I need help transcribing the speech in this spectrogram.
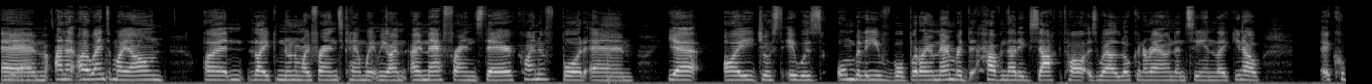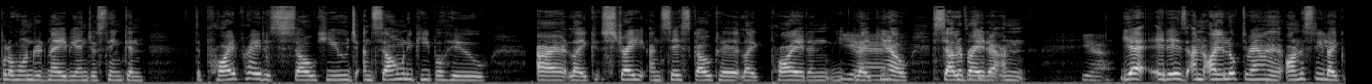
Um. Yeah, and I. I went to my own. Uh, like none of my friends came with me. I I met friends there, kind of, but um, yeah. I just it was unbelievable, but I remember having that exact thought as well, looking around and seeing like you know, a couple of hundred maybe, and just thinking, the Pride Parade is so huge, and so many people who are like straight and cis go to like Pride and y like you know celebrate it, and Yeah. yeah, it is. And I looked around and honestly, like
